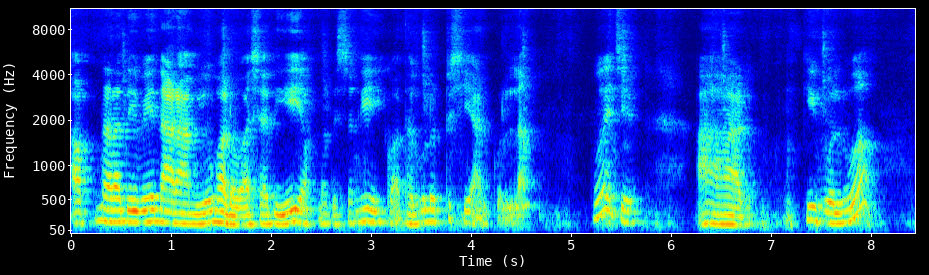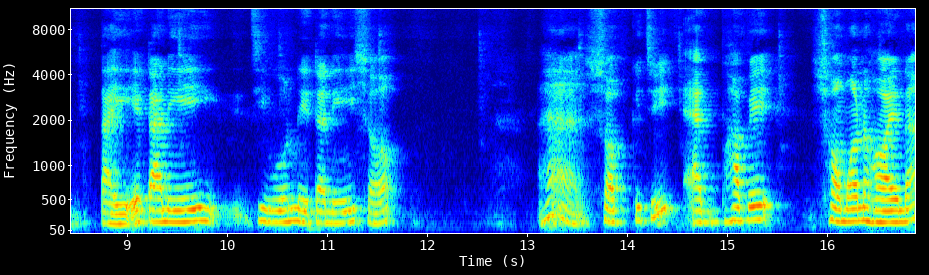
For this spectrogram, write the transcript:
আপনারা দেবেন আর আমিও ভালোবাসা দিয়েই আপনাদের সঙ্গে এই কথাগুলো একটু শেয়ার করলাম, হয়েছে? আর কি বলব? তাই এটা নিয়েই জীবন, এটা নিয়েই সব। হ্যাঁ সব কিছুই একভাবে সমান হয় না।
